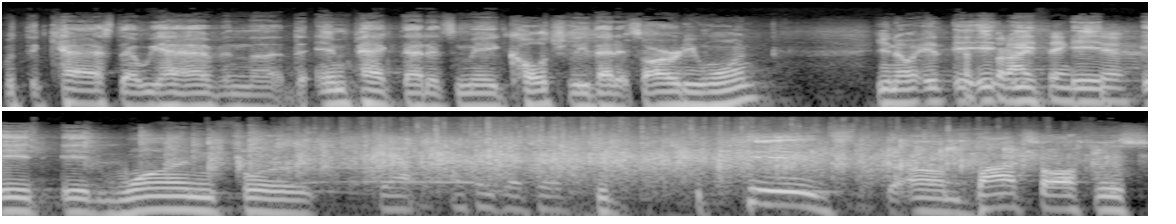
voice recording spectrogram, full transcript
with the cast that we have and the, the impact that it's made culturally, that it's already won. You know, it, That's it, what I it, think, it, too. It, it won for Yeah, I think that's it. the, the kids, the um, box office,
